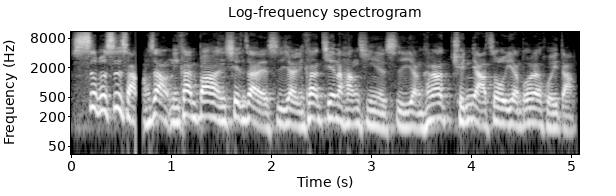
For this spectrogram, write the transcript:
是不是市场上？你看，包含现在也是一样。你看今天的行情也是一样，看它全亚洲一样都在回档。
